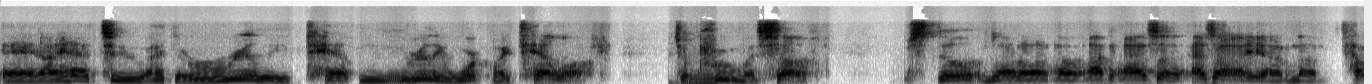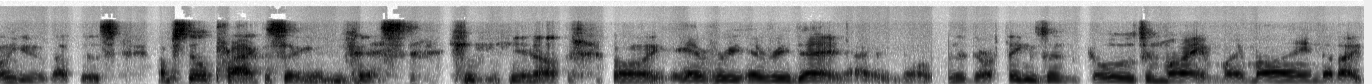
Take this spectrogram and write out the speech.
and I had to I had to really ta- really work my tail off to mm-hmm. improve myself. I'm still as a, as I am telling you about this, I'm still practicing this. you know, uh, every every day. I, you know, there are things that goes in my my mind that I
